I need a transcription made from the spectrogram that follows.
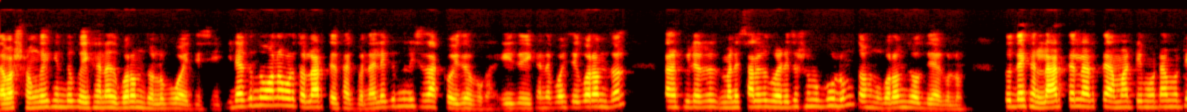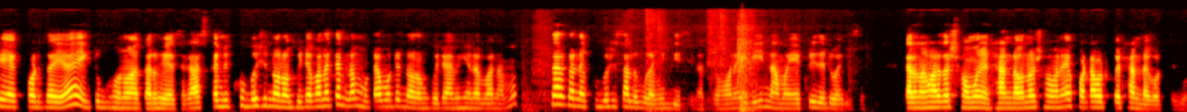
আবার সঙ্গে কিন্তু এখানে গরম জল বয়াই দিছি। এটা কিন্তু অনবরত লাড়তে থাকবে নাহলে কিন্তু নিচে চাক হয়ে যাব এই যে এখানে বসে গরম জল কারণ ফিডারের মানে চালের গুঁড়া দিতে সময় গুলুম তখন গরম জল দিয়া গুলুম। তো দেখেন, লাড়তে লাড়তে আমারটি মোটামুটি এক পর্যায়ে একটু ঘন আকার হয়ে আছে। আজকে আমি খুব বেশি নরম পিঠা বানাইতাম না, মোটামুটি নরম করে আমি হেনা বানাবো যার কারণে খুব বেশি চালু করে আমি দিচ্ছি না তখন এই দিই নামাই ফ্রিজে ঢুকাই দিছি। কারণ আমার তো সময় নেই, ঠান্ডা হওয়ার সময় নেই, ফটাফট করে ঠান্ডা করতে গো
